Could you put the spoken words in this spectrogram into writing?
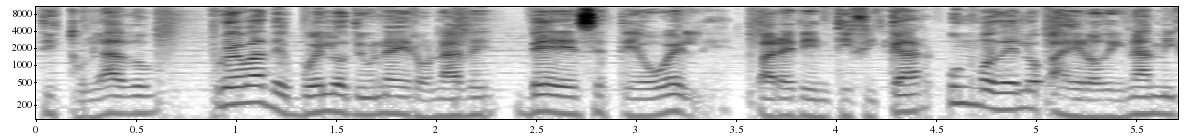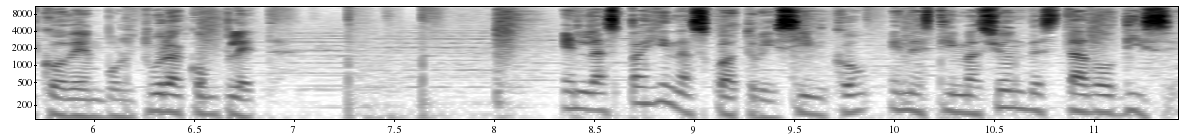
titulado Prueba de vuelo de una aeronave BSTOL para identificar un modelo aerodinámico de envoltura completa. En las páginas 4 y 5, en estimación de estado dice,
